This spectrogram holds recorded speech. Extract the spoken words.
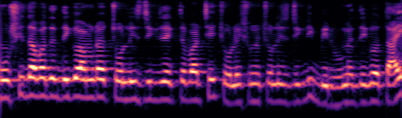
মুর্শিদাবাদের দিকেও আমরা চল্লিশ ডিগ্রি দেখতে পাচ্ছি, চল্লিশ উনচল্লিশ ডিগ্রি, বীরভূমের দিকেও তাই।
